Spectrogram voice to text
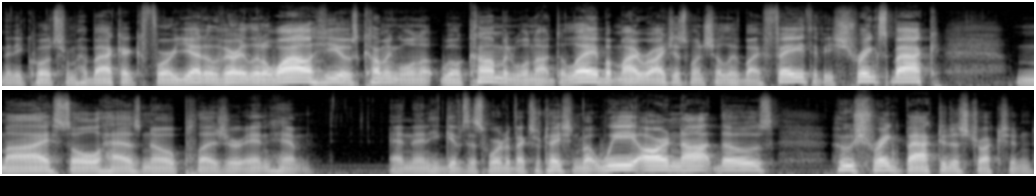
Then he quotes from Habakkuk For yet a very little while he who is coming will, will come and will not delay, but my righteous one shall live by faith. If he shrinks back, my soul has no pleasure in him. And then he gives this word of exhortation But we are not those who shrink back to destruction,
